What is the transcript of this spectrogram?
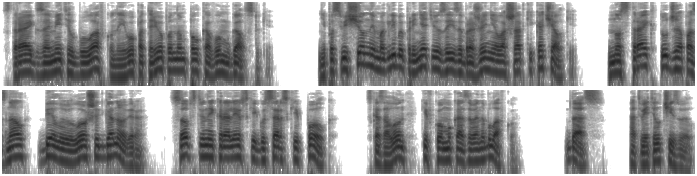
Страйк заметил булавку на его потрепанном полковом галстуке. Непосвященные могли бы принять ее за изображение лошадки-качалки, но Страйк тут же опознал белую лошадь Ганновера, собственный королевский гусарский полк, сказал он, кивком указывая на булавку. «Дас», — ответил Чизвелл.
